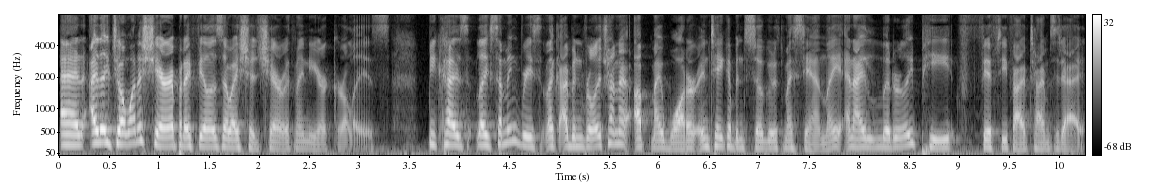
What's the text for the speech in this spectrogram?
And I like don't want to share it, but I feel as though I should share it with my New York girlies. Because like something recent like I've been really trying to up my water intake. I've been so good with my Stanley and I literally pee 55 times a day.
